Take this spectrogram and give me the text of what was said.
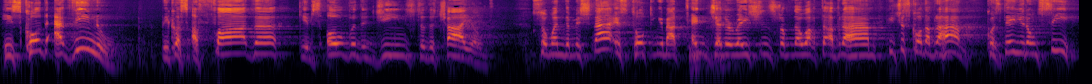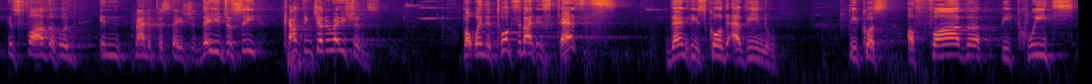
he's called Avinu because a father gives over the genes to the child. So when the Mishnah is talking about 10 generations from Noah to Abraham, he's just called Abraham because there you don't see his fatherhood in manifestation. There you just see counting generations. But when it talks about his tests, then he's called Avinu because a father bequeaths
